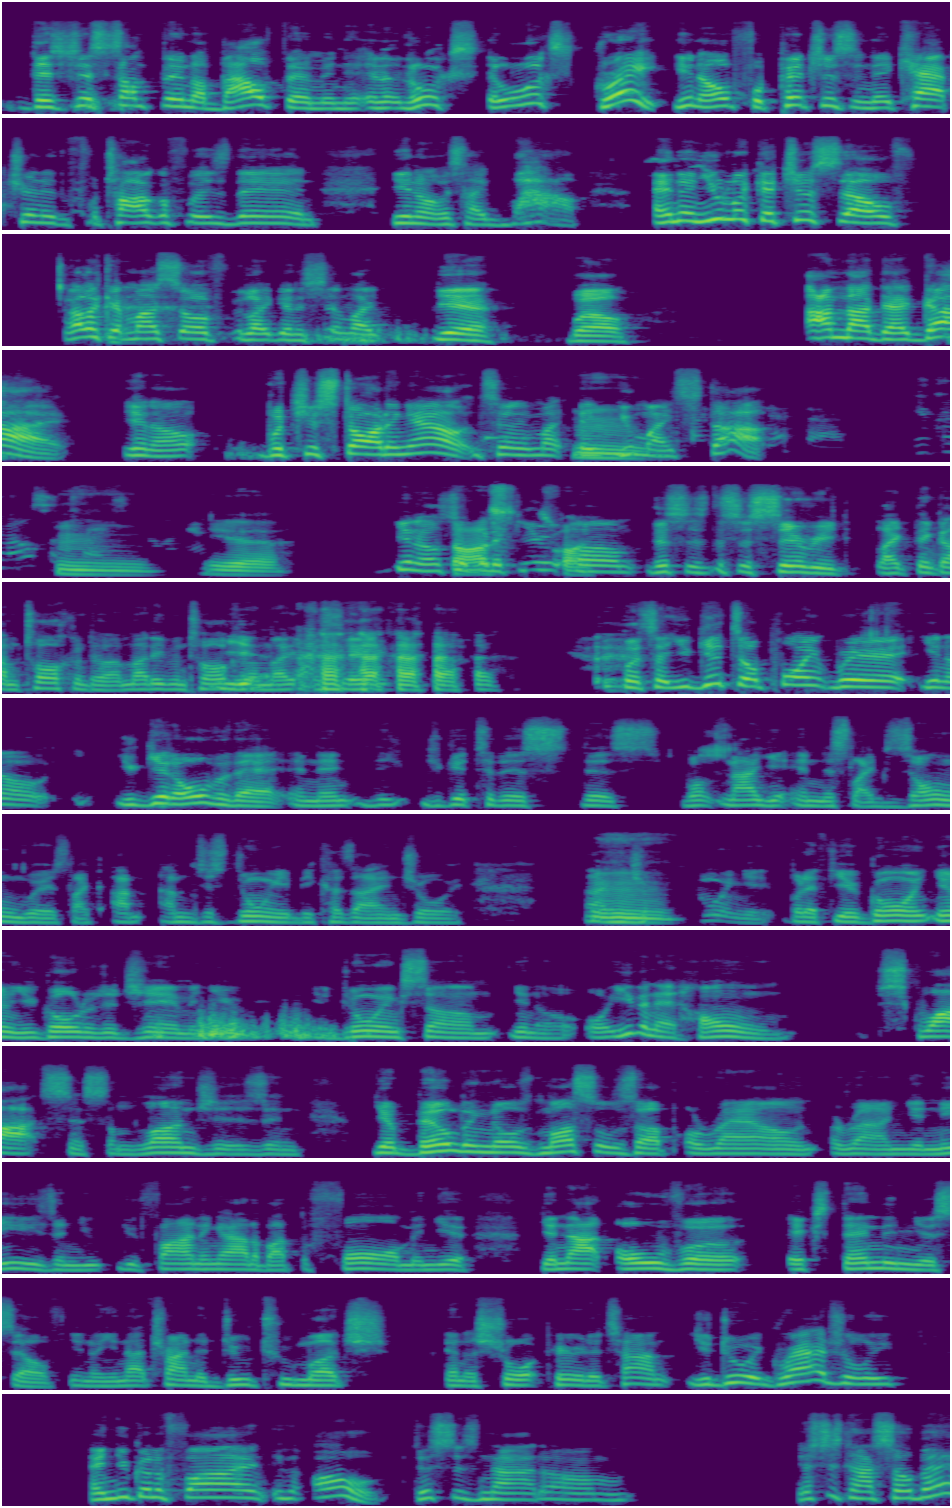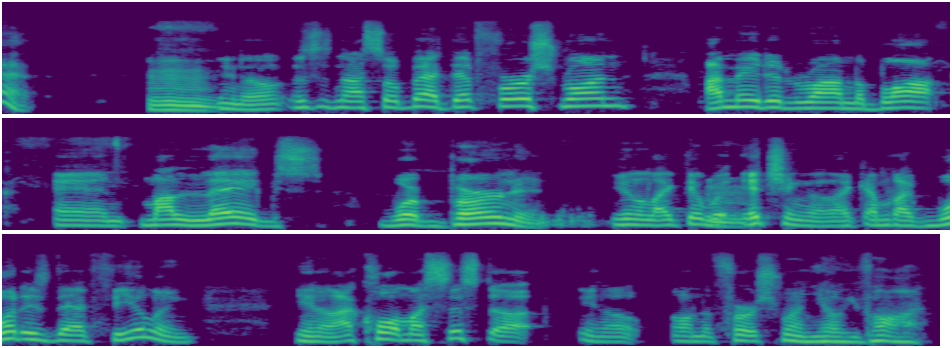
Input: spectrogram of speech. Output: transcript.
there's just something about them and, and it looks it looks great, you know, for pictures and they're capturing it, the photographer is there and you know, it's like wow. And then you look at yourself I look at myself like in a shit like, yeah, well, I'm not that guy, you know, but you're starting out, so you might mm. you might stop. Mm, yeah. You know, so no, but if you um this is this is Siri, like think I'm talking to her. I'm not even talking, yeah. I'm not even saying but so you get to a point where you know you get over that and then you get to this this well now you're in this like zone where it's like i'm, I'm just doing it because i enjoy i mm-hmm. enjoy doing it but if you're going you know you go to the gym and you you're doing some you know or even at home squats and some lunges and you're building those muscles up around around your knees and you you're finding out about the form and you you're not over extending yourself you know you're not trying to do too much in a short period of time. You do it gradually, and you're gonna find, oh, this is not um, this is not so bad. Mm. You know, this is not so bad. That first run, I made it around the block, and my legs were burning. You know, like they were mm. itching. Like I'm like, what is that feeling? You know, I called my sister up. You know, on the first run, yo, Yvonne.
